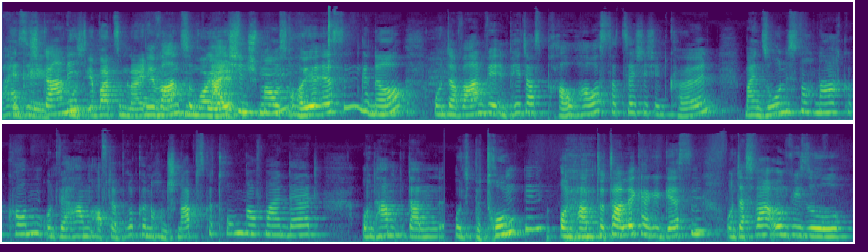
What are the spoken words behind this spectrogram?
weiß Okay, ich gar nicht. Gut, ihr wart zum Leichen. Wir waren zum. Leichenschmaus Reueessen, genau. Und da waren wir in Peters Brauhaus tatsächlich in Köln. Mein Sohn ist noch nachgekommen und wir haben auf der Brücke noch einen Schnaps getrunken auf meinen Dad und haben dann uns betrunken und haben total lecker gegessen. Und das war irgendwie so,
